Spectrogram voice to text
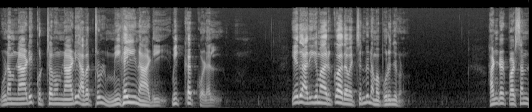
குணம் நாடி குற்றமும் நாடி அவற்றுள் மிகை நாடி மிக்க குழல். எது அதிகமாக இருக்கோ அதை வச்சுட்டு நம்ம புரிஞ்சுக்கணும். ஹண்ட்ரட் பர்சன்ட்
